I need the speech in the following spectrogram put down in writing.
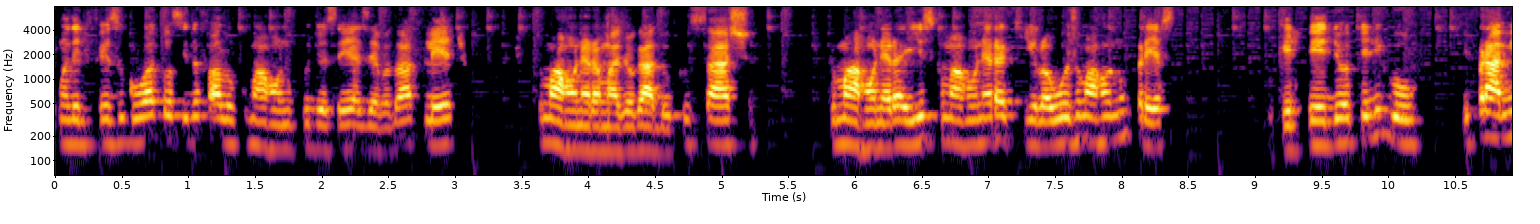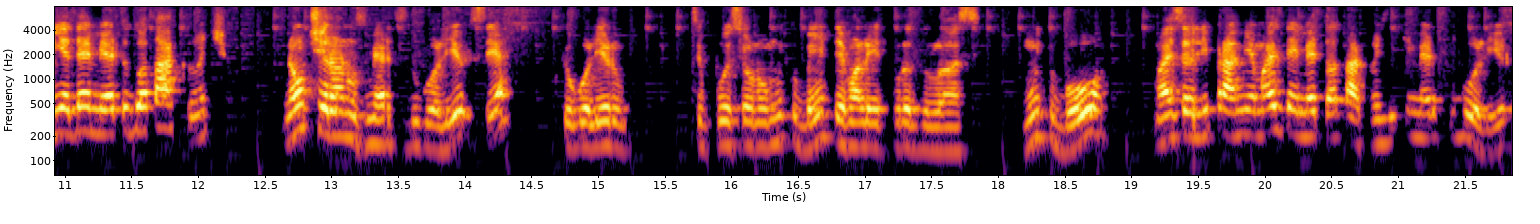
quando ele fez o gol, a torcida falou que o Marrone podia ser reserva do Atlético, que o Marrone era mais jogador que o Sacha, que o Marrone era isso, que o Marrone era aquilo. Hoje o Marrone não presta, porque ele perdeu aquele gol. E para mim é demérito do atacante. Não tirando os méritos do goleiro, certo? Porque o goleiro se posicionou muito bem, teve uma leitura do lance muito boa, mas ali para mim é mais demérito do atacante do que mérito do goleiro.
